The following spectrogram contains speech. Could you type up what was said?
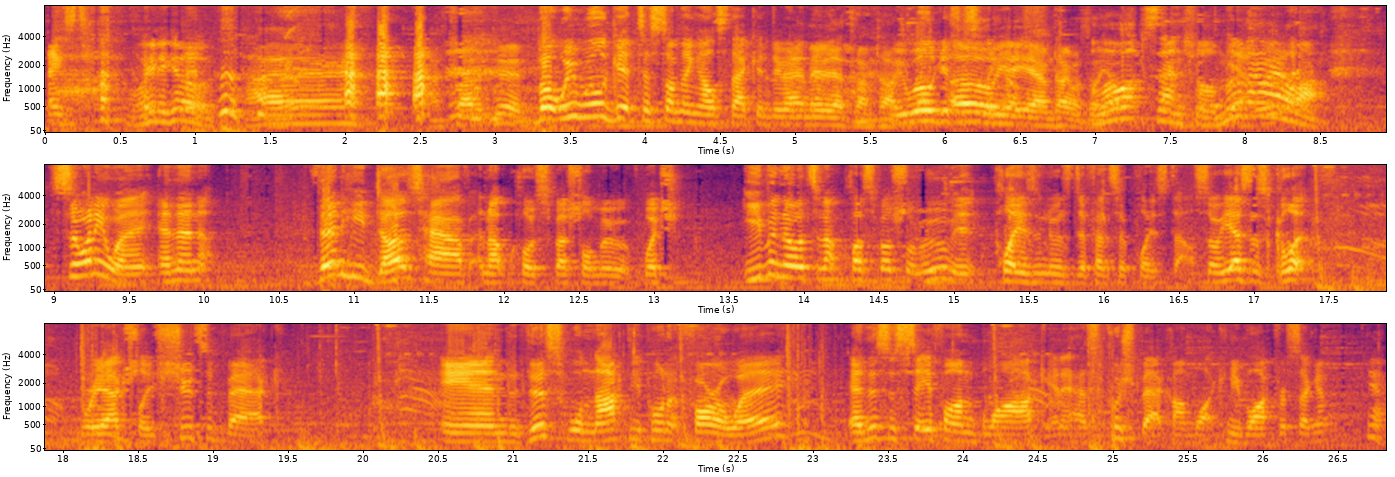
Thanks, ah, Tyler. Way to go, Tyler. I thought it did. But we will get to something else that can do it. Ah, maybe that's what I'm talking We will about. get to Oh something yeah, else. yeah, I'm talking about something Blow else. up Central. Moving Yeah, right along. So anyway, and then then he does have an up close special move, which even though it's an up close special move, it plays into his defensive playstyle. So he has this glyph where he actually shoots it back, and this will knock the opponent far away. And this is safe on block, and it has pushback on block. Can you block for a second? Yeah.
